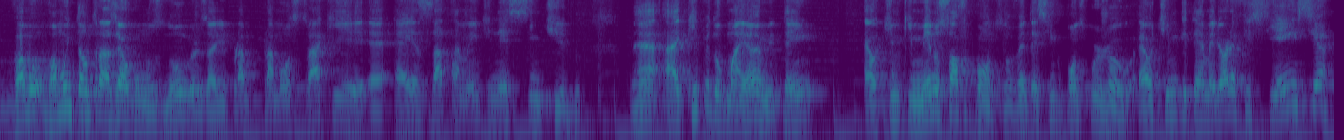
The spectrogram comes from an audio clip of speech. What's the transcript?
Vamos, vamos então trazer alguns números ali para mostrar que é, é exatamente nesse sentido. Né? A equipe do Miami tem é o time que menos sofre pontos, 95 pontos por jogo. É o time que tem a melhor eficiência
